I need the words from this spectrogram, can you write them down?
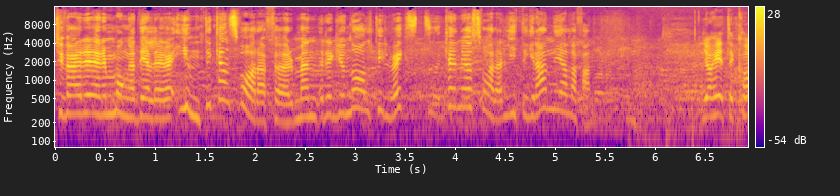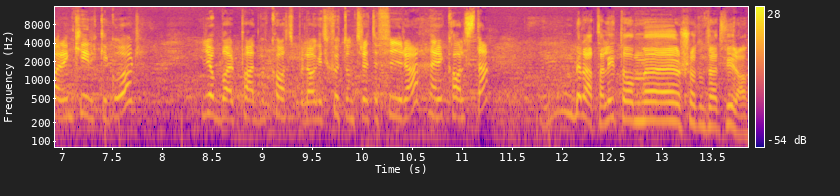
Tyvärr är det många delar jag inte kan svara för, men regional tillväxt kan jag svara lite grann i alla fall. Jag heter Karin Kirkegård, jobbar på advokatbolaget 1734 här i Karlstad. Mm, Berätta lite om eh, 1734.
